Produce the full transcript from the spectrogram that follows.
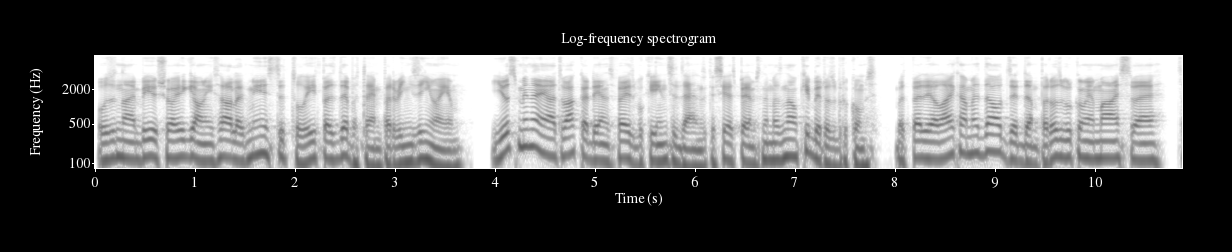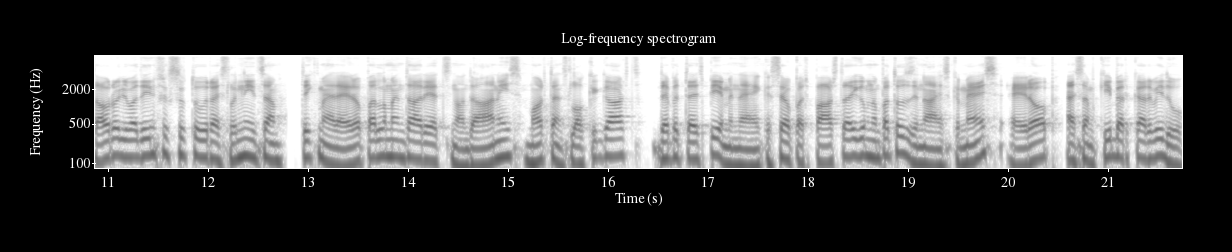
uzrunāja bijušo Igaunijas ārlietu ministru tūlīt pēc debatēm par viņu ziņojumu. Jūs minējāt vakardienas Facebook incidentu, kas iespējams nemaz nav kiberuzbrukums, bet pēdējā laikā mēs daudz dzirdam par uzbrukumiem ASV, cauruļvadu infrastruktūrai, slimnīcām. Tikmēr Eiroparlamentārietis no Dānijas, Mortens Lokigārds, debatēs pieminēja, ka sev par pārsteigumu nu pat uzzinājis, ka mēs, Eiropa, esam kiberkara vidū.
